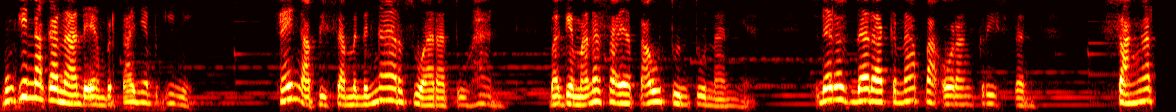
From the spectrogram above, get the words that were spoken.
Mungkin akan ada yang bertanya begini, saya nggak bisa mendengar suara Tuhan. Bagaimana saya tahu tuntunannya? Saudara-saudara, kenapa orang Kristen sangat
